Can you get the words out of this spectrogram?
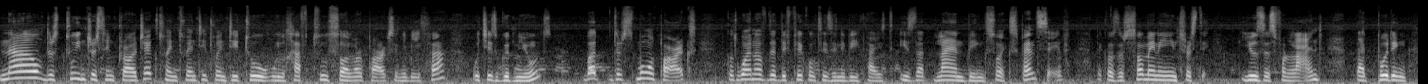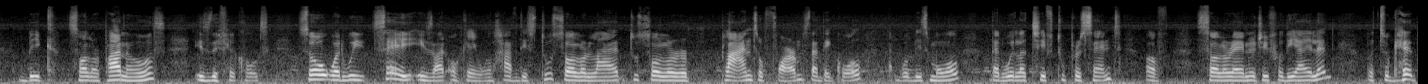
Now there's two interesting projects. So in 2022 we'll have two solar parks in Ibiza, which is good news. But they're small parks because one of the difficulties in Ibiza is, is that land being so expensive because there's so many interesting uses for land that putting big solar panels is difficult. So what we say is that okay, we'll have these two solar land, two solar plants or farms that they call that will be small that will achieve two percent of solar energy for the island. But to get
